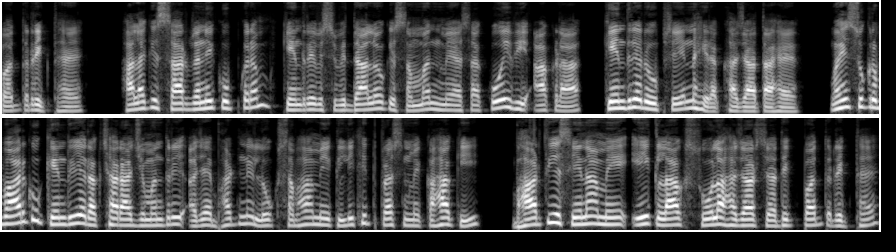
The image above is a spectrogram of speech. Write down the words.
पद रिक्त है। हालाँकि सार्वजनिक उपक्रम केंद्रीय विश्वविद्यालयों के संबंध में ऐसा कोई भी आंकड़ा केंद्रीय रूप से नहीं रखा जाता है। वहीं शुक्रवार को केंद्रीय रक्षा राज्य मंत्री अजय भट्ट ने लोकसभा में एक लिखित प्रश्न में कहा कि भारतीय सेना में एक लाख सोलह हज़ार से अधिक पद रिक्त है,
